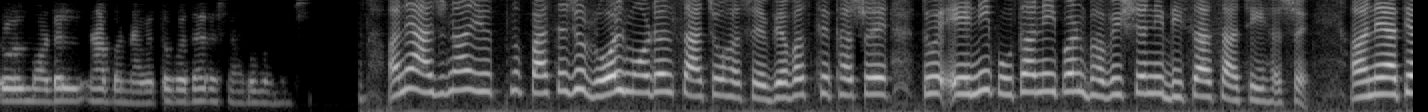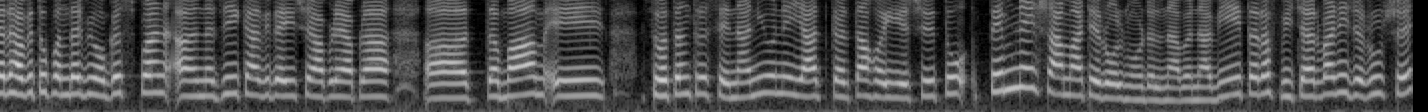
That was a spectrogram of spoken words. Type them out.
રોલ મોડલ ના બનાવે તો વધારે સારું બને છે. અને આજના યુથ પાસે જો રોલ મોડલ સાચો હશે, વ્યવસ્થિત હશે, તો એની પોતાની પણ ભવિષ્યની દિશા સાચી હશે. અને અત્યારે હવે તો પંદરમી ઓગસ્ટ પણ નજીક આવી રહી છે. આપણે આપણા તમામ એ સ્વતંત્ર સેનાનીઓને યાદ કરતા હોઈએ છીએ. તો તેમને શા માટે રોલ મોડલ ના બનાવીએ? એ તરફ વિચારવાની જરૂર છે.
